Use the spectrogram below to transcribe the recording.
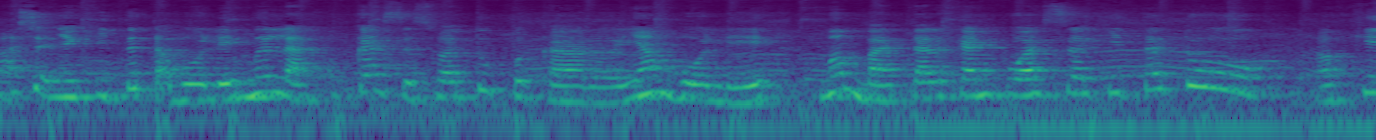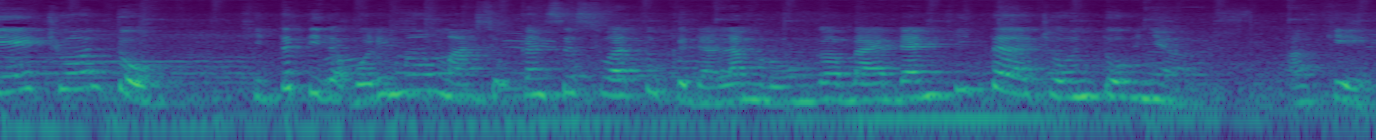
maksudnya kita tak boleh melakukan sesuatu perkara yang boleh membatalkan puasa kita tu. Okey, contoh, kita tidak boleh memasukkan sesuatu ke dalam rongga badan kita contohnya. Okey,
